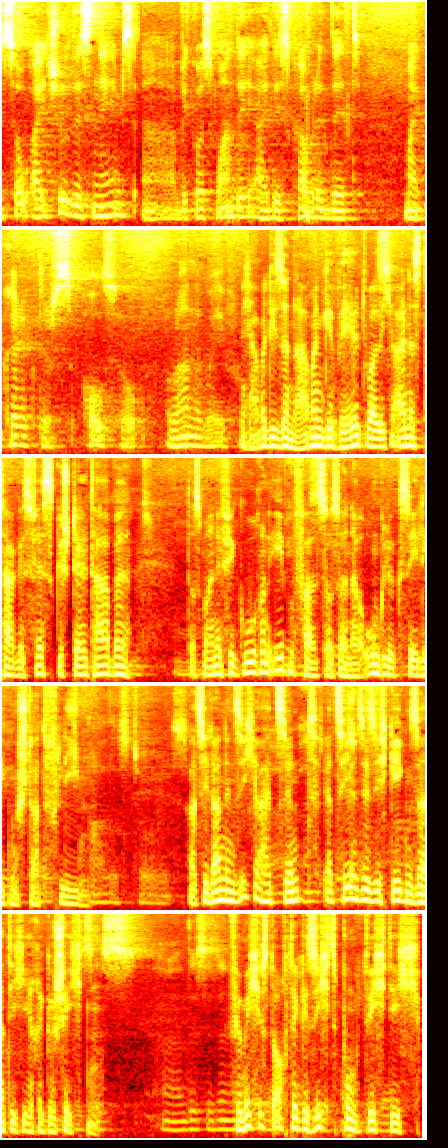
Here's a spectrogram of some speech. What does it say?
So I choose these names uh, because one day I discovered that also ich habe diese Namen gewählt, weil ich eines Tages festgestellt habe, dass meine Figuren ebenfalls aus einer unglückseligen Stadt fliehen. Als sie dann in Sicherheit sind, erzählen sie sich gegenseitig ihre Geschichten. Für mich ist auch der Gesichtspunkt wichtig,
